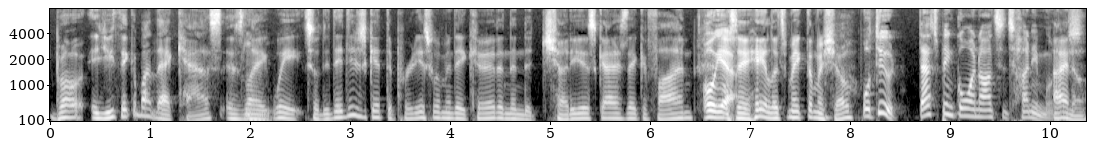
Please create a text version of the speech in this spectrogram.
Bro, and you think about that cast is like, wait, so did they just get the prettiest women they could and then the chuddiest guys they could find? Oh, yeah. And say, hey, let's make them a show. Well, dude, that's been going on since honeymoon. I know.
